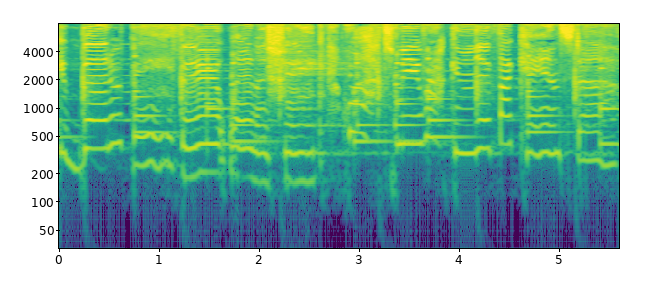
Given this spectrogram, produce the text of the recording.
You better be there when I shake. Watch me rocking if I can't stop.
